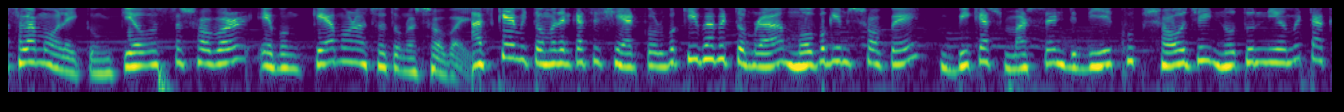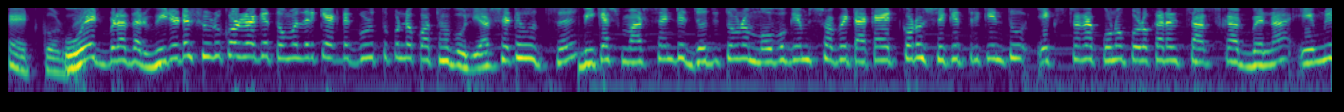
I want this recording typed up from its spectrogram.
আসসালামু আলাইকুম। কি অবস্থা সবার এবং কেমন আছো তোমরা সবাই? আজকে আমি তোমাদের কাছে শেয়ার করব কীভাবে তোমরা মোবো গেম শপে বিকাশ মার্চেন্ট দিয়ে খুব সহজেই নতুন নিয়মে টাকা অ্যাড করবে। ওয়েট ব্রাদার ভিডিওটা শুরু করার আগে তোমাদেরকে একটা গুরুত্বপূর্ণ কথা বলি, আর সেটা হচ্ছে বিকাশ মার্চেন্টে যদি তোমরা মোবো গেম শপে টাকা অ্যাড করো, সেক্ষেত্রে কিন্তু এক্সট্রা কোনো প্রকারের চার্জ কাটবে না। এমনি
